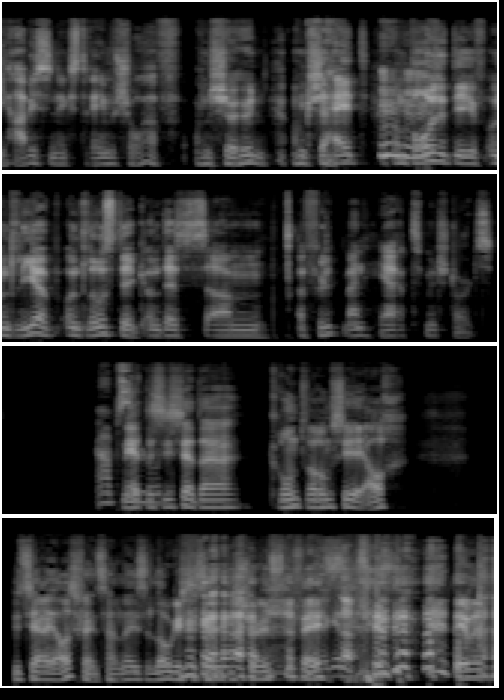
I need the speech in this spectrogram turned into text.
Die Harvis sind extrem scharf und schön und gescheit Mhm. und positiv und lieb und lustig. Und das ähm, erfüllt mein Herz mit Stolz. Ja, Absolut. das ist ja der Grund, warum sie auch Pizzeria-Ausfans sind. Ne? Ist ja logisch, das sind ja die schönsten Fans. Ja, genau.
